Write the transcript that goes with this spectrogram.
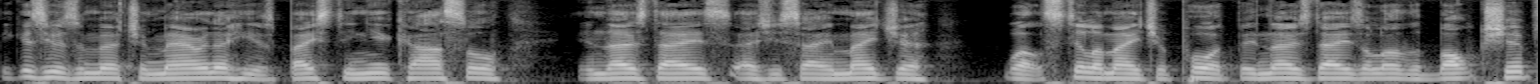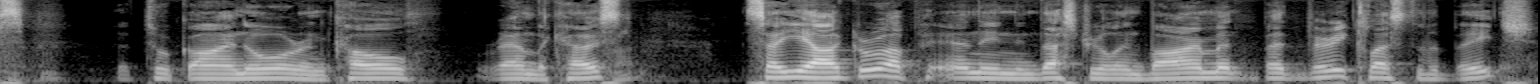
because he was a merchant mariner, he was based in Newcastle. In those days, as you say, major, well, still a major port, but in those days, a lot of the bulk ships that took iron ore and coal around the coast. Right. So, yeah, I grew up in an industrial environment, but very close to the beach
